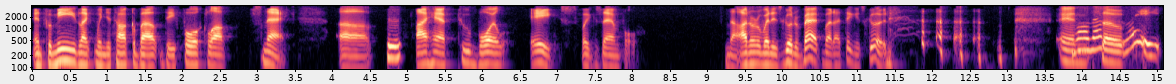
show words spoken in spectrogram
And for me, like when you talk about the four o'clock snack, uh, Hmm. I have two boiled eggs, for example. Now I don't know whether it's good or bad, but I think it's good. and well, that's so great.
